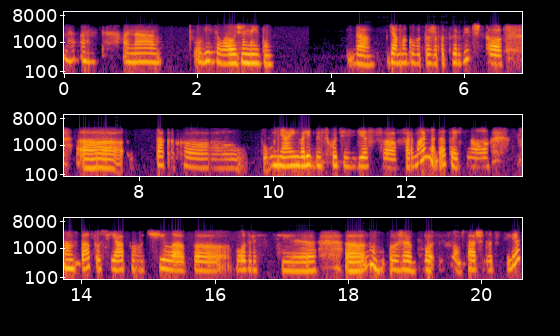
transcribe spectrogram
она увидела уже наяву. Да, я могу вот тоже подтвердить, что э, так как э, у меня инвалидность хоть и с детства формально, да, то есть, но сам статус я получила в возрасте э, ну, уже ну, старше 20 лет,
